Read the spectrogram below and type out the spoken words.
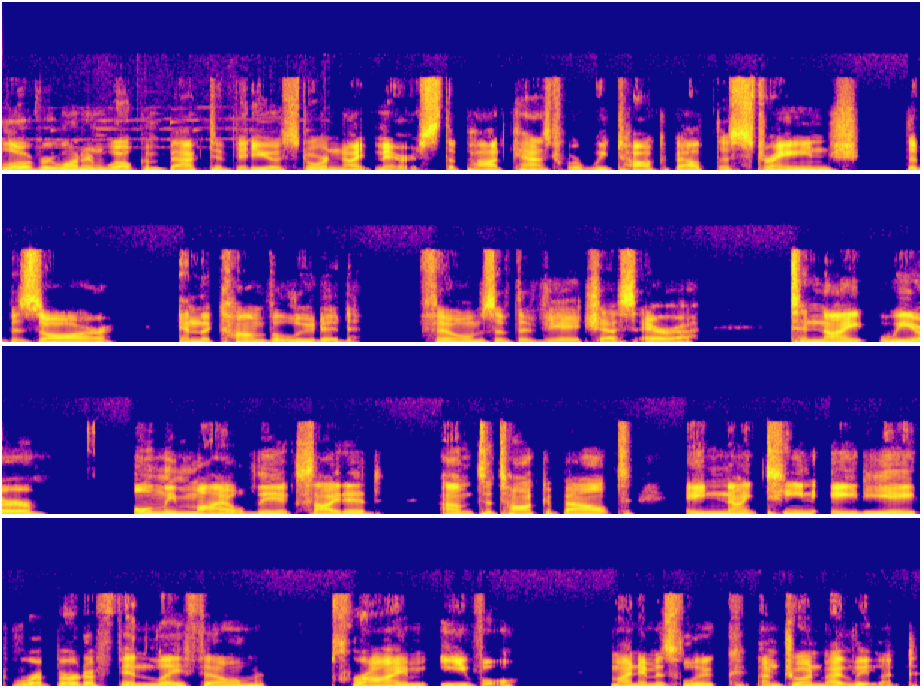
Hello, everyone, and welcome back to Video Store Nightmares, the podcast where we talk about the strange, the bizarre, and the convoluted films of the VHS era. Tonight, we are only mildly excited um, to talk about a 1988 Roberta Findlay film, Prime Evil. My name is Luke. I'm joined by Leland.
